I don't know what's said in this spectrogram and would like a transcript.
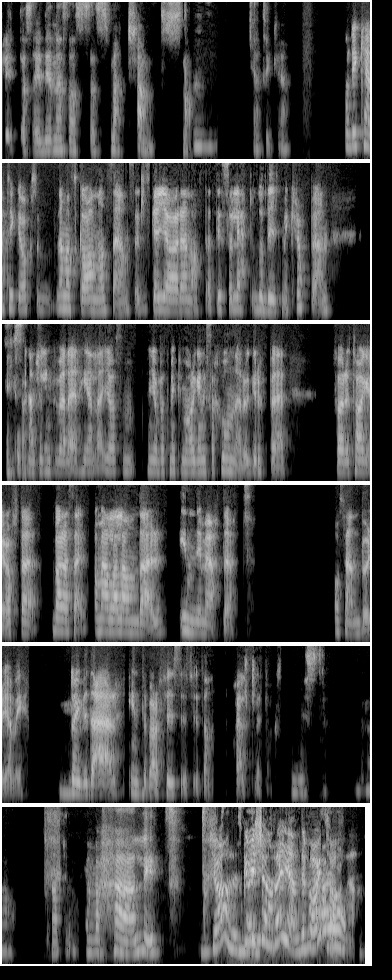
flytta sig, det är nästan så smärtsamt snabbt Mm. kan jag tycka. Och det kan jag tycka också när man ska någonstans eller ska göra något, att det är så lätt att gå dit med kroppen och Exakt. kanske inte vara där hela. Jag som har jobbat mycket med organisationer och grupper, företagare, ofta bara så här, om alla landar in i mötet och sen börjar vi. Då är vi där, inte bara fysiskt utan själsligt också. Just det. Bra. Men vad härligt. Ja, nu ska vi köra igen. Det var ett tag sedan.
